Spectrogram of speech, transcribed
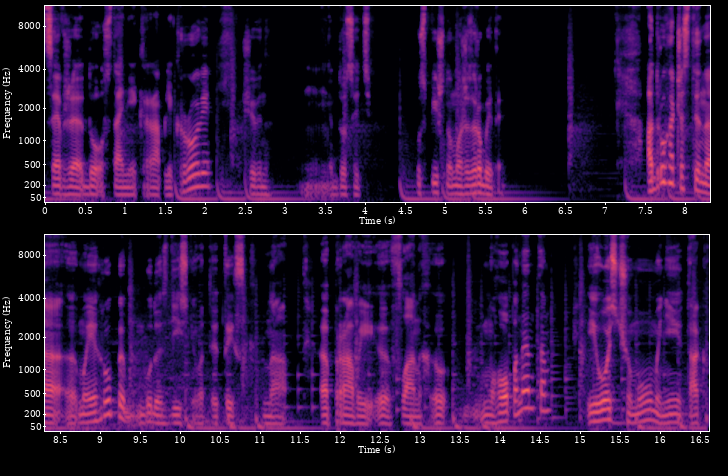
це вже до останньої краплі крові, що він досить успішно може зробити. А друга частина е, моєї групи буде здійснювати тиск на е, правий е, фланг мого опонента. І ось чому мені так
